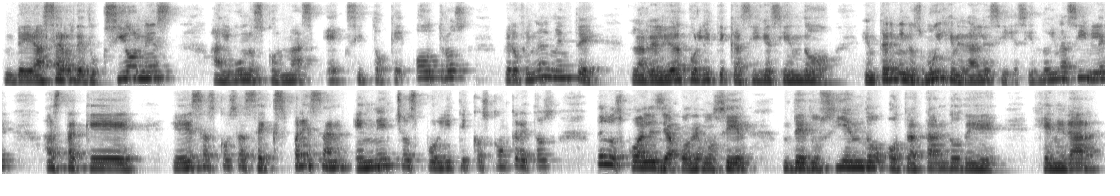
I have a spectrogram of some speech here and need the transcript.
de hacer deducciones, algunos con más éxito que otros, pero finalmente la realidad política sigue siendo, en términos muy generales, sigue siendo inasible hasta que esas cosas se expresan en hechos políticos concretos de los cuales ya podemos ir deduciendo o tratando de generar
